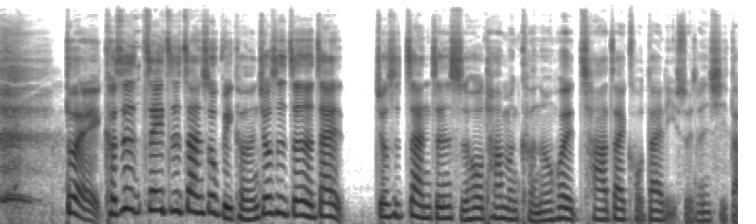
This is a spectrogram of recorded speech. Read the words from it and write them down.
对，可是这一支战术笔可能就是真的在。就是战争时候，他们可能会插在口袋里随身携带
